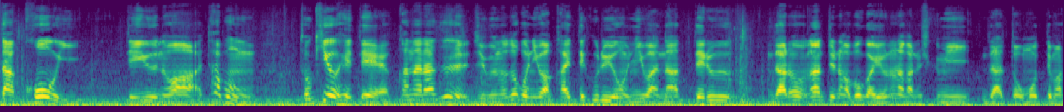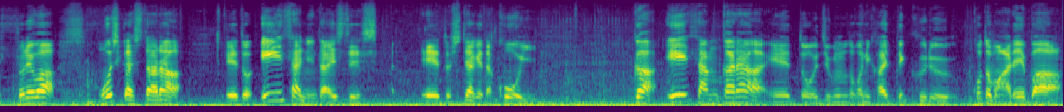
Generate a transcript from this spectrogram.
た行為っていうのは多分時を経て必ず自分のとこには帰ってくるようにはなってるんだろうなっていうのが僕は世の中の仕組みだと思ってます。それはもしかしたら、えーと、A さんに対して、えーと、してあげた行為が A さんから、えーと、自分のとこに帰ってくることもあれば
